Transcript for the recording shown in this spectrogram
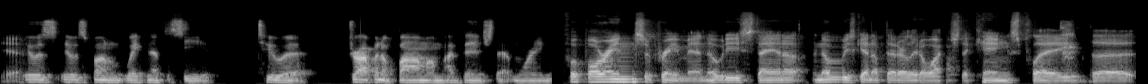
yeah, it was it was fun waking up to see Tua dropping a bomb on my bench that morning. Football reigns supreme, man. Nobody's staying up. Nobody's getting up that early to watch the Kings play the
